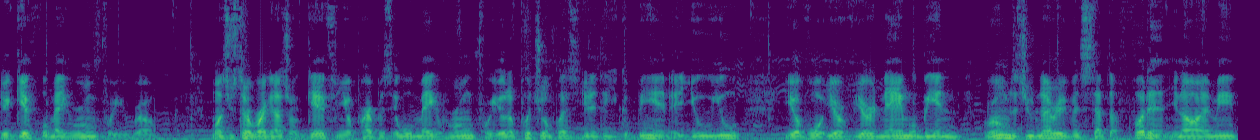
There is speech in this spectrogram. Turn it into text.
Your gift will make room for you, bro. Once you start working out your gift and your purpose, it will make room for you. It'll put you in places you didn't think you could be in. You you your your your name will be in rooms that you never even stepped a foot in. You know what I mean?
